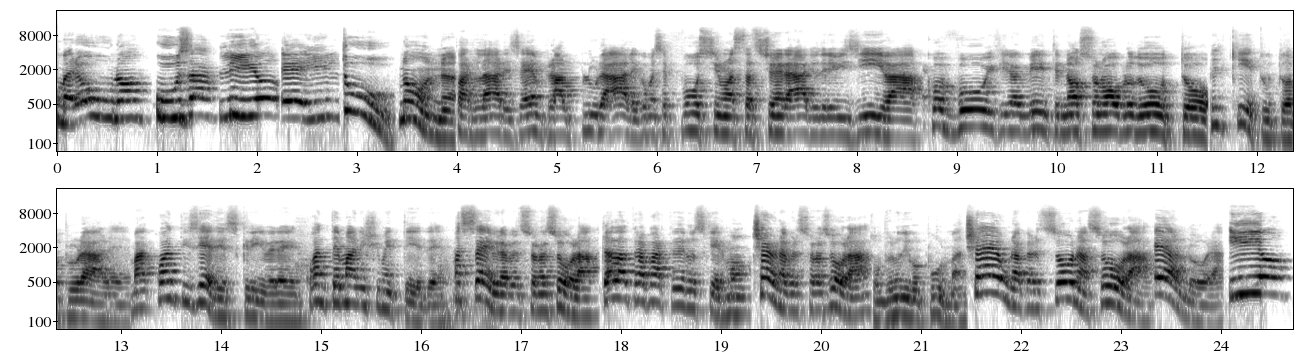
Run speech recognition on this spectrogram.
Numero uno, usa l'io e il tu. Non parlare sempre al plurale come se fossi in una stazione radio televisiva. Ecco a voi finalmente il nostro nuovo prodotto. Perché tutto al plurale? Ma quanti siete a scrivere? Quante mani ci mettete? Ma sei una persona sola? Dall'altra parte dello schermo c'è una persona sola? Sono venuti col pullman. C'è una persona sola. E allora? Io,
